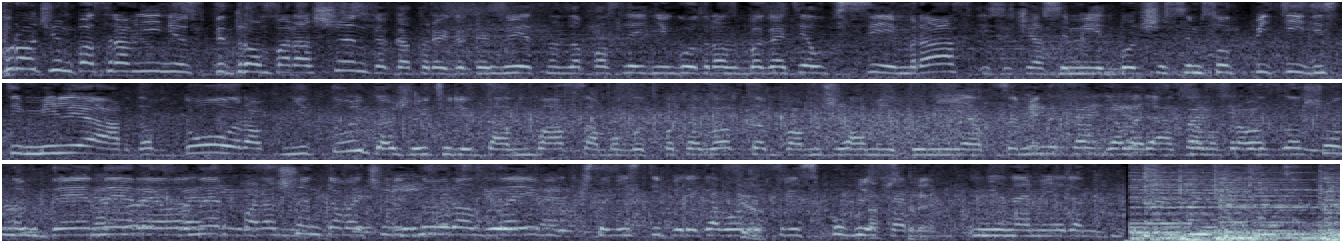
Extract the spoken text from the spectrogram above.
Впрочем, по сравнению с Петром Порошенко, который, как известно, за последний год разбогател в 7 раз и сейчас имеет больше 750 миллиардов долларов, не только жители Донбасса могут показаться бомжами и тунеядцами. Говоря о самопровозглашенных ДНР и ЛНР, Порошенко в очередной раз заявил, что вести переговоры с республиками не намерен.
